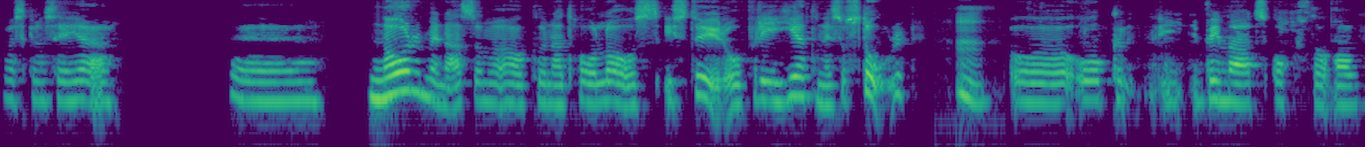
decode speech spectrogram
vad ska man säga, eh, normerna som har kunnat hålla oss i styr och friheten är så stor. Mm. Och, och, vi möts också av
